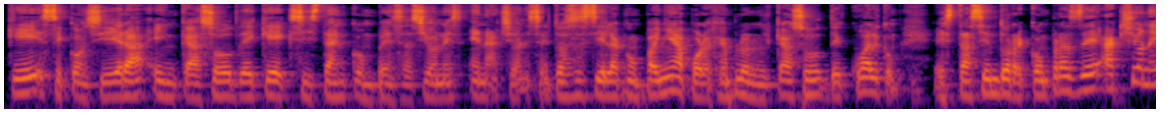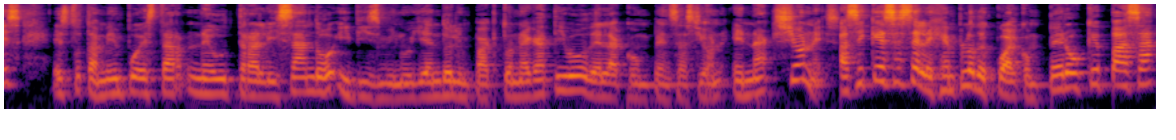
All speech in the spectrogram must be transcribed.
que se considera en caso de que existan compensaciones en acciones. Entonces, si la compañía, por ejemplo, en el caso de Qualcomm, está haciendo recompras de acciones, esto también puede estar neutralizando y disminuyendo el impacto negativo de la compensación en acciones. Así que ese es el ejemplo de Qualcomm. Pero, ¿qué pasa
